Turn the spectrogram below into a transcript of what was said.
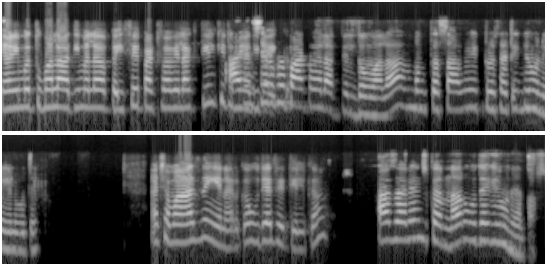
आणि मग तुम्हाला आधी मला पैसे पाठवावे लागतील की तुम्ही आधी ₹250 बायका पाठवावे लागतील तुम्हाला. मग तसं आम्ही इंटरव्ह्यूसाठी घेऊन येईल उद्या. अच्छा, मग आज नाही येणार का? उद्याच येतील का? आज अरेंज करणार, उद्या घेऊन येणार.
